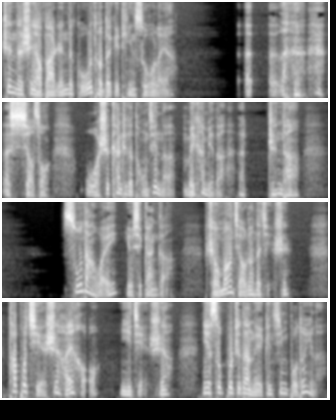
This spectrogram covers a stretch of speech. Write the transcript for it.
真的是要把人的骨头都给听酥了呀！呃呃，小苏，我是看这个铜镜呢，没看别的。呃。真的，苏大伟有些尴尬，手忙脚乱的解释。他不解释还好，一解释啊，聂苏不知道哪根筋不对了，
